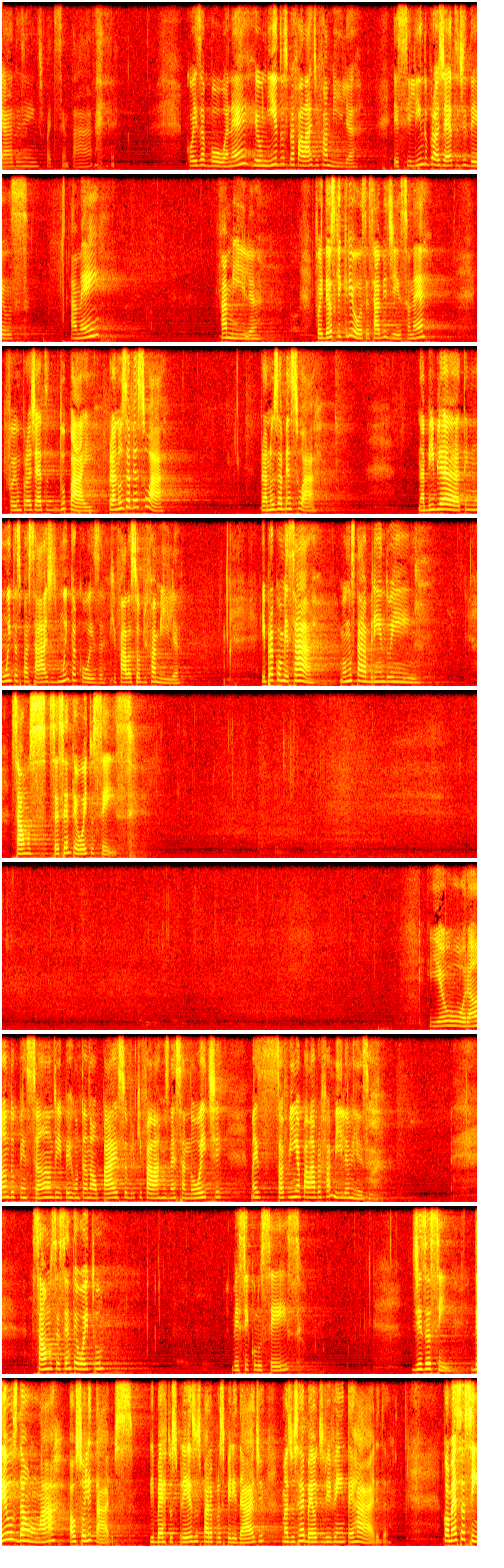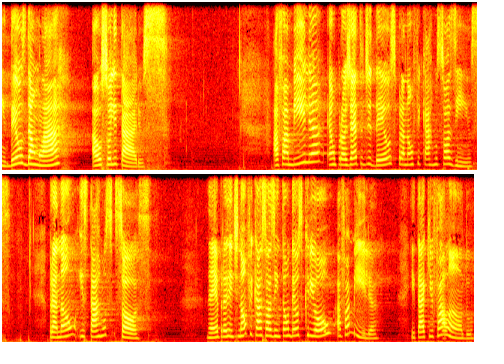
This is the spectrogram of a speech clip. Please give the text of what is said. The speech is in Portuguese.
Obrigada, gente. Pode sentar. Coisa boa, né? Reunidos para falar de família. Esse lindo projeto de Deus. Amém? Família. Foi Deus que criou, você sabe disso, né? Foi um projeto do Pai para nos abençoar. Para nos abençoar. Na Bíblia tem muitas passagens, muita coisa que fala sobre família. E para começar, vamos estar abrindo em Salmos 68, 6. E eu orando, pensando e perguntando ao Pai sobre o que falarmos nessa noite mas só vinha a palavra família mesmo. Salmo 68, versículo 6, diz assim: Deus dá um lar aos solitários, liberta os presos para a prosperidade, mas os rebeldes vivem em terra árida. Começa assim: Deus dá um lar aos solitários. A família é um projeto de Deus para não ficarmos sozinhos, para não estarmos sós, né? Para a gente não ficar sozinho. Então Deus criou a família e está aqui falando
